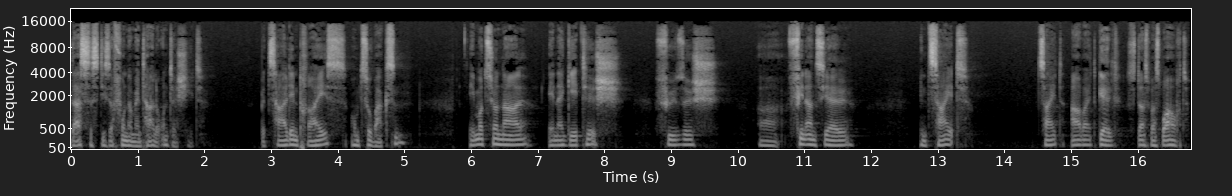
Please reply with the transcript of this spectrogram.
Das ist dieser fundamentale Unterschied. Bezahl den Preis, um zu wachsen, emotional, energetisch, physisch, äh, finanziell, in Zeit. Zeit, Arbeit, Geld ist das, was braucht.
